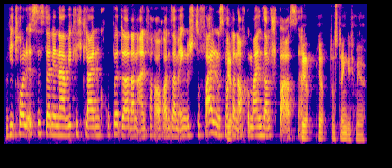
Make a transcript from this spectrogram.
wie toll ist es dann in einer wirklich kleinen Gruppe, da dann einfach auch an seinem Englisch zu feilen? Das macht ja. dann auch gemeinsam Spaß. Ja, ja, ja das denke ich mir.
